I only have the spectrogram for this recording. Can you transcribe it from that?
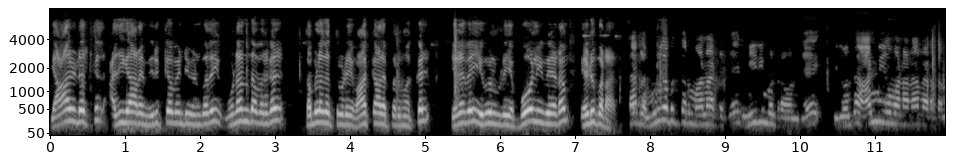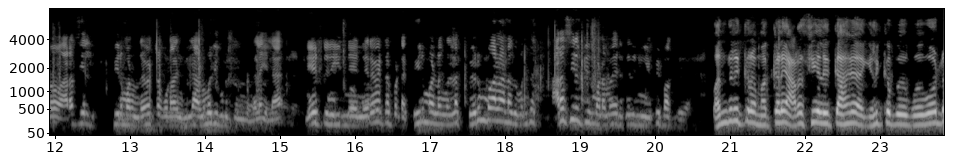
யாரிடத்தில் அதிகாரம் இருக்க வேண்டும் என்பதை உணர்ந்தவர்கள் தமிழகத்தினுடைய வாக்காளர் பெருமக்கள் எனவே இவர்களுடைய போலி வேடம் எடுபடாது. சார் இந்த முருகபக்தர் மாநாட்டுக்கு நீதிமன்றம் வந்து இது வந்து ஆன்மீக மாநாடா நடத்தணும் அரசியல் தீர்மானம் நிறைவேற்றக்கூடாதுன்னு சொல்லி அனுமதி கொடுத்திருந்த நிலையில நேற்று நிறைவேற்றப்பட்ட தீர்மானங்கள்ல பெரும்பாலானது வந்து அரசியல் தீர்மானமே இருக்குது. நீங்க எப்படி பாக்குறீங்க? வந்திருக்கிற மக்களை அரசியலுக்காக இழுக்க போன்ற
